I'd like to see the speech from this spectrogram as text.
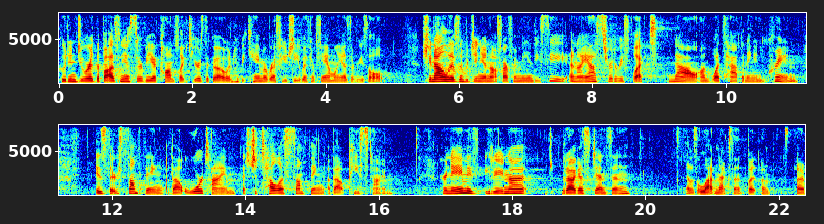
who'd endured the Bosnia Serbia conflict years ago and who became a refugee with her family as a result. She now lives in Virginia, not far from me in DC, and I asked her to reflect now on what's happening in Ukraine. Is there something about wartime that should tell us something about peacetime? Her name is Irena Dragas Jensen, that was a Latin accent, but um, uh,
